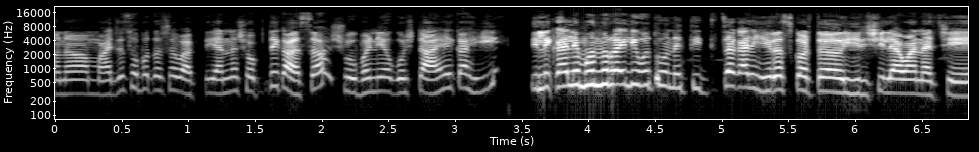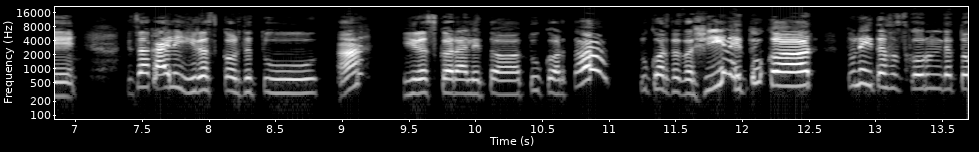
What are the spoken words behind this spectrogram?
आणि माझ्यासोबत असं वाटतं यांना शोभते का असं? शोभनीय गोष्ट आहे का ही? तिला काय म्हणून राहिली होतो ती? तिचा काय हिरस करत हिरशी लावानाचे? तिचा काय हिरस करत तू? हा? हिरस करायला तर तू करत? तू करत तशी? नाही तू कर. तू नाही तसंच करून देतो.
